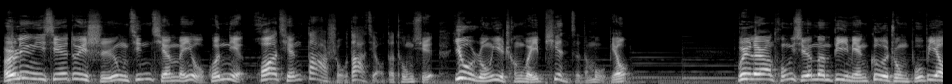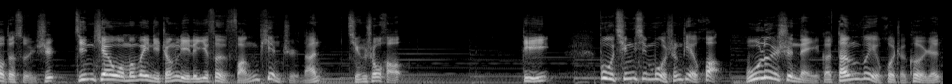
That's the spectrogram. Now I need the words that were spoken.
而另一些对使用金钱没有观念、花钱大手大脚的同学，又容易成为骗子的目标。为了让同学们避免各种不必要的损失，今天我们为你整理了一份防骗指南，请收好。第一。不轻信陌生电话，无论是哪个单位或者个人，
